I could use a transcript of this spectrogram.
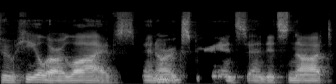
to heal our lives and mm our experience and it's not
